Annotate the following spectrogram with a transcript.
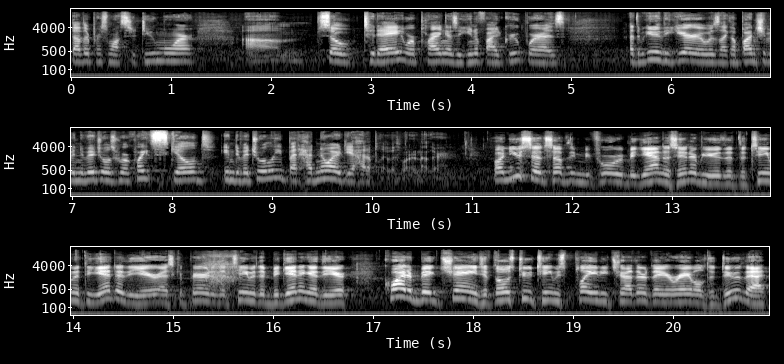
the other person wants to do more. Um, so today we're playing as a unified group, whereas at the beginning of the year it was like a bunch of individuals who were quite skilled individually but had no idea how to play with one. Well, and you said something before we began this interview that the team at the end of the year, as compared to the team at the beginning of the year, quite a big change. If those two teams played each other, they were able to do that.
